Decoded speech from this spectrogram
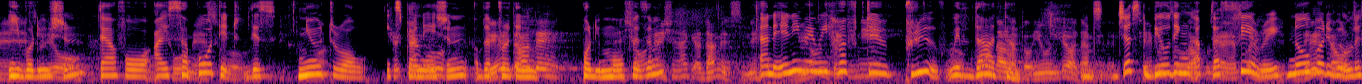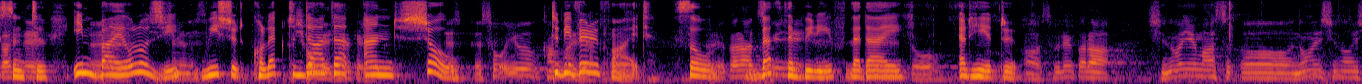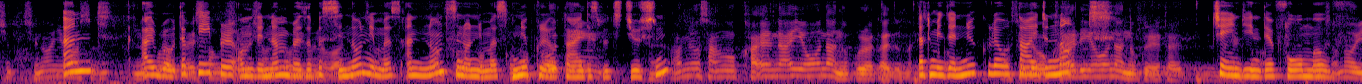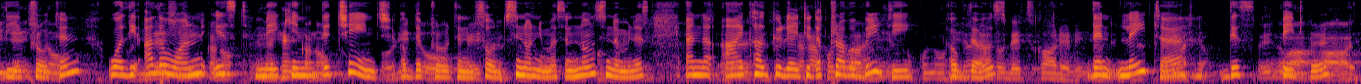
evolution. Therefore, I supported this neutral explanation of the protein polymorphism. And anyway, we have to prove with data. Just building up the theory, nobody will listen to. In biology, we should collect data and show to be verified. So that's the belief that I adhere to. And I wrote a paper on the numbers of synonymous and non-synonymous nucleotide substitution. That means the nucleotide not changing the form of the protein, or the other one is making the change of the protein, so synonymous and non-synonymous, and I calculated the probability of those. Then later, this paper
